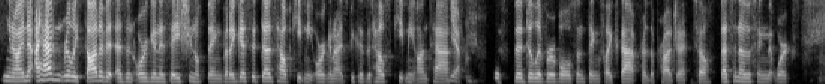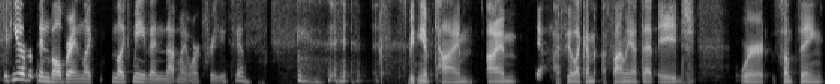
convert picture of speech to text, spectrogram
you know, I, I hadn't really thought of it as an organizational thing, but I guess it does help keep me organized because it helps keep me on task Yeah. with the deliverables and things like that for the project. So that's another thing that works. If you have a pinball brain like like me, then that might work for you too. Speaking of time, I'm Yeah. I feel like I'm finally at that age where something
